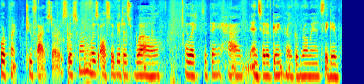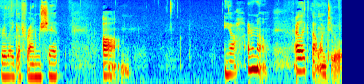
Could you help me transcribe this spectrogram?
4.25 stars. This one was also good as well. I liked that they had instead of giving her like a romance, they gave her like a friendship. Um yeah, I don't know. I liked that one too.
